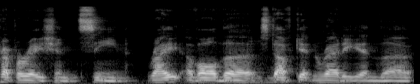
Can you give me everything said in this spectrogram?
preparation scene, right? Of all the mm-hmm. stuff getting ready and the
